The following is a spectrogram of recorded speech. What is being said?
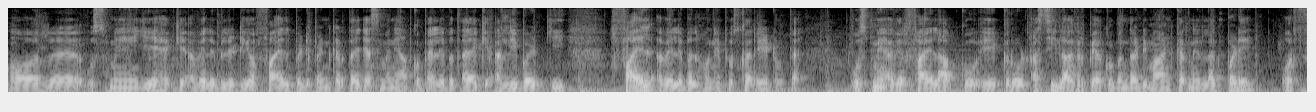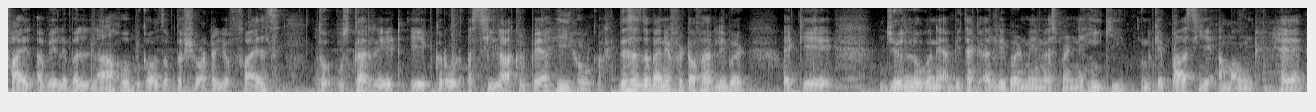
और उसमें यह है कि अवेलेबिलिटी ऑफ़ फ़ाइल पे डिपेंड करता है। जैसे मैंने आपको पहले बताया कि अर्ली बर्ड की फ़ाइल अवेलेबल होने पे उसका रेट होता है। उसमें अगर फ़ाइल आपको एक करोड़ अस्सी लाख रुपया कोई बंदा डिमांड करने लग पड़े और फ़ाइल अवेलेबल ना हो because of the shortage of files तो उसका रेट एक करोड़ अस्सी लाख रुपया ही होगा। This is the benefit of early bird कि जिन लोगों ने अभी तक अर्ली बर्ड में इन्वेस्टमेंट नहीं की, उनके पास ये अमाउंट है,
